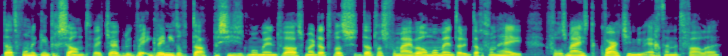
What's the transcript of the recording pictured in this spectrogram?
Dat vond ik interessant. Weet je, ik, ik, weet, niet of dat precies het moment was, maar dat was, dat was voor mij wel een moment dat ik dacht van, hé, hey, volgens mij is het kwartje nu echt aan het vallen.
